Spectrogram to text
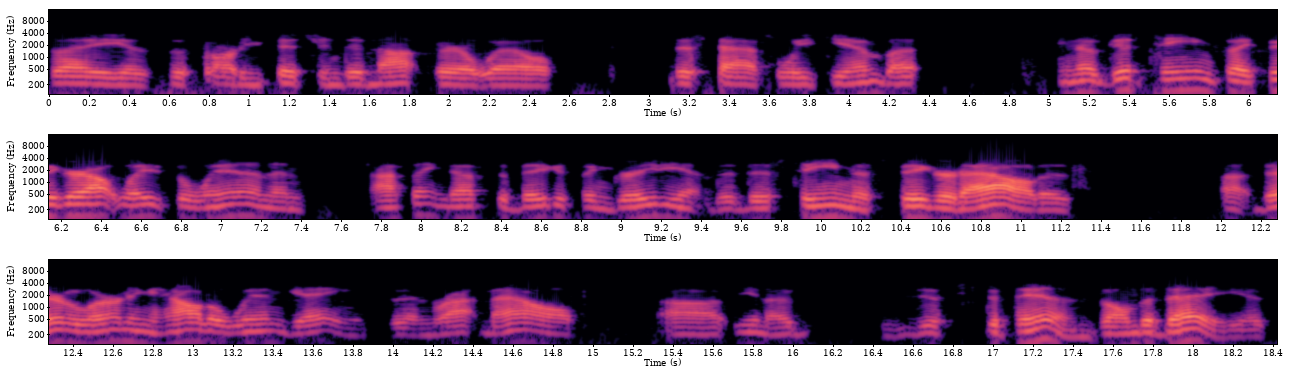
say is the starting pitching did not fare well this past weekend. But you know, good teams they figure out ways to win, and I think that's the biggest ingredient that this team has figured out is uh, they're learning how to win games. And right now, uh, you know, just depends on the day. It's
